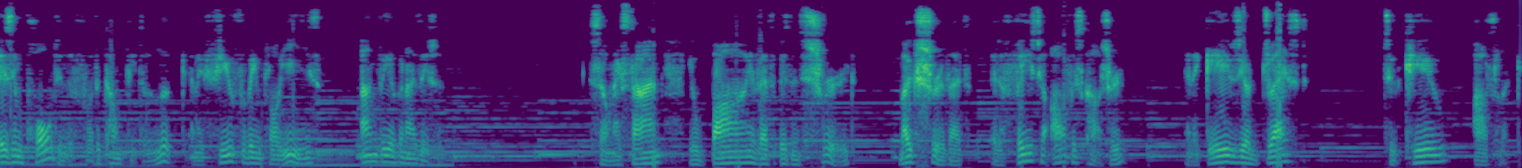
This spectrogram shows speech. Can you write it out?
is important for the complete look and a feel for the employees and the organization. So next time you buy that business shirt, make sure that it fits your office culture and it gives you dressed to kill outlook.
